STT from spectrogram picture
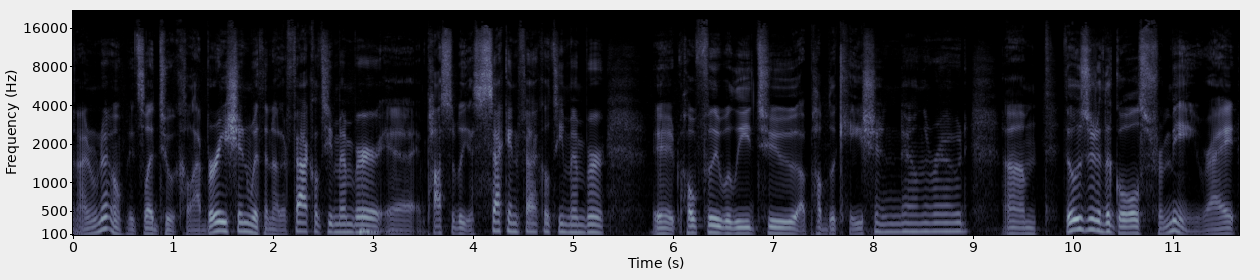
I don't know, it's led to a collaboration with another faculty member, uh, possibly a second faculty member it hopefully will lead to a publication down the road. Um, those are the goals for me, right?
